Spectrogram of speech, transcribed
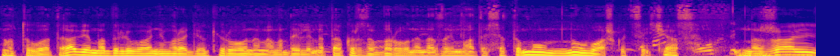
готувати авіамоделюванням, радіокерованими моделями також заборонено займатися. Тому ну, важко цей час. На жаль,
